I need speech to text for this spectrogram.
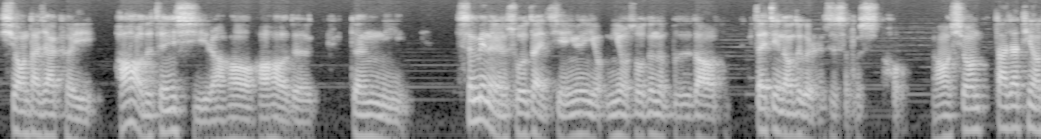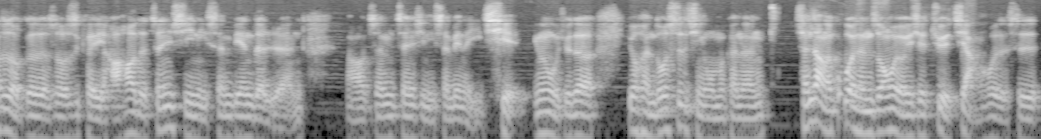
希望大家可以好好的珍惜，然后好好的跟你身边的人说再见，因为有你有时候真的不知道再见到这个人是什么时候，然后希望大家听到这首歌的时候是可以好好的珍惜你身边的人。然后珍珍惜你身边的一切，因为我觉得有很多事情，我们可能成长的过程中会有一些倔强或者是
